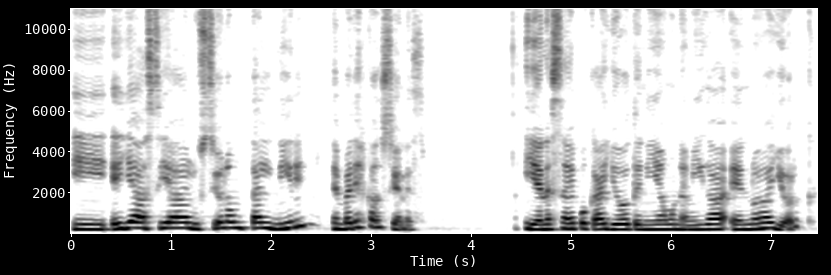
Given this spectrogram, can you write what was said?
Y ella hacía alusión a un tal Neil en varias canciones. Y en esa época yo tenía una amiga en Nueva York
